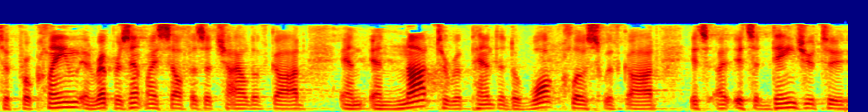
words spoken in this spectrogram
to proclaim and represent myself as a child of God, and, and not to repent and to walk close with God, it's a, it's a danger to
